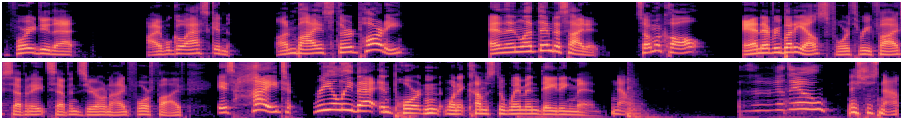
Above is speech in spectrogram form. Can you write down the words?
before you do that, I will go ask an unbiased third party and then let them decide it. So I'm going to call and everybody else, 435 787 0945. Is height really that important when it comes to women dating men? No. It's just not.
